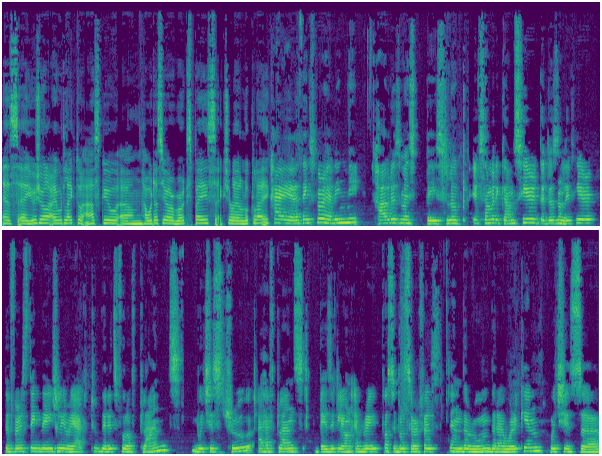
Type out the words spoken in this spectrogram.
As uh, usual, I would like to ask you, um, how does your workspace actually look like? Hi, uh, thanks for having me. How does my space look? If somebody comes here that doesn't live here, the first thing they usually react to that it's full of plants which is true. I have plants basically on every possible surface in the room that I work in, which is uh,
